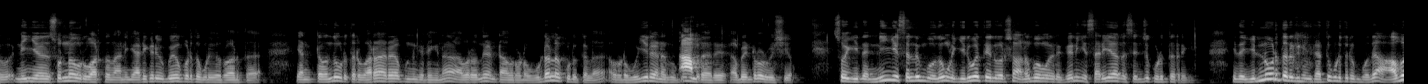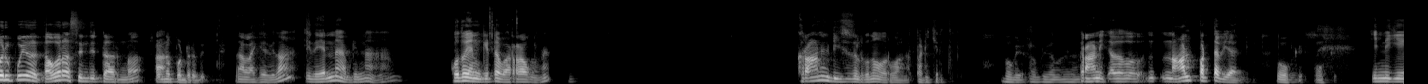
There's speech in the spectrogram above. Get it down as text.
ஓகே நீங்க சொன்ன ஒரு வார்த்தை தான். நீங்க அடிக்கடி உபயோகப்படுத்தக்கூடிய ஒரு வார்த்தை. என்கிட்ட வந்து ஒருத்தர் வராரு அப்படின்னு கேட்டிங்கன்னா அவர் வந்து என்கிட்ட அவரோட உடலை கொடுக்கல அவரோட உயிரை எனக்கு. கொடுக்குறாரு அப்படின்ற ஒரு விஷயம். ஸோ இதை நீங்க செல்லும்போது உங்களுக்கு இருபத்தேழு வருஷம் அனுபவம் இருக்கு. நீங்க சரியா அதை செஞ்சு கொடுத்துட்றீங்க இதை இன்னொருத்தருக்கு நீங்க கற்றுக் கொடுத்துரும் போது அவர் போய் அதை தவறா செஞ்சுட்டாருன்னா என்ன பண்றது? நல்ல கேள்வி தான் இது என்ன அப்படின்னா பொதுவாக என்கிட்ட வர்றவங்க கிரானிக் டிசீஸ்களுக்கு தான் வருவாங்க படிக்கிறதுக்கு. ஓகே. கிரானிக் அதாவது நாள்பட்ட வியாதி. ஓகே. ஓகே. இன்னைக்கு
